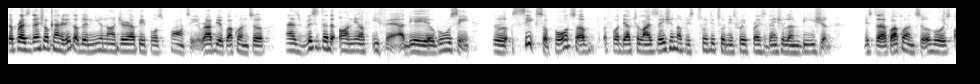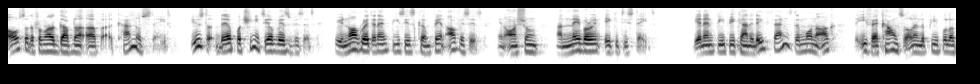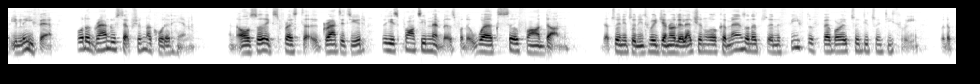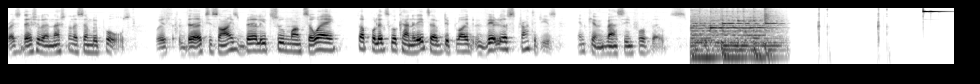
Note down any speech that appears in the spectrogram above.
The presidential candidate of the New Nigeria People's Party, Rabiu Kwankwaso, has visited the Ooni of Ife, Adeyeye Ogunwusi, to seek support of, for the actualization of his 2023 presidential ambition. Mr. Kwankwaso, who is also the former governor of Kano State, used the opportunity of his visit to inaugurate NNPP's campaign offices in Osun and neighboring Ekiti State. The NNPP candidate thanks the monarch, the Ife Council, and the people of Ile-Ife for the grand reception accorded him, and also expressed gratitude to his party members for the work so far done. The 2023 general election will commence on the 25th of February 2023 with the presidential and national assembly polls. With the exercise barely two months away, top political candidates have deployed various strategies in canvassing for votes.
